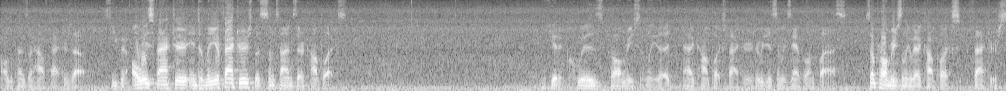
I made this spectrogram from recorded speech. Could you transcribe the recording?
All depends on how it factors out. So you can always factor into linear factors, but sometimes they're complex. I think you had a quiz problem recently that had complex factors, or we did some example in class. Some problem recently we had complex factors.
